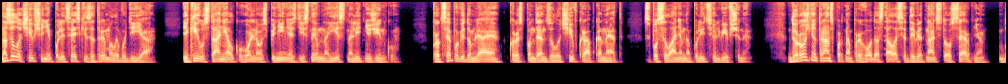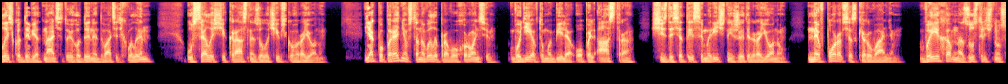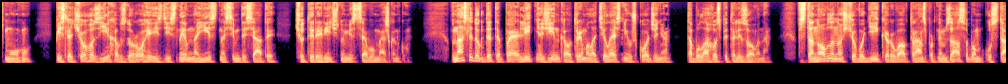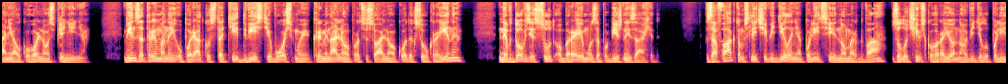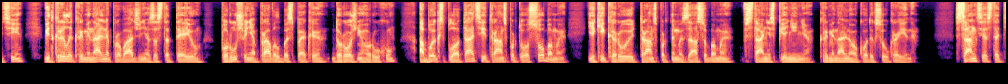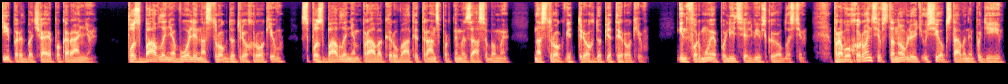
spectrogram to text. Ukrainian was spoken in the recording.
На Золочівщині поліцейські затримали водія, який у стані алкогольного сп'яніння здійснив наїзд на літню жінку. Про це повідомляє кореспондент Золочів.нет з посиланням на поліцію Львівщини. Дорожньо-транспортна пригода сталася 19 серпня близько 19 години 20 хвилин у селищі Красне Золочівського району. Як попередньо встановили правоохоронці, водій автомобіля Opel Astra, 67-річний житель району, не впорався з керуванням, виїхав на зустрічну смугу, після чого з'їхав з дороги і здійснив наїзд на 74-річну місцеву мешканку. Внаслідок ДТП літня жінка отримала тілесні ушкодження та була госпіталізована. Встановлено, що водій керував транспортним засобом у стані алкогольного сп'яніння. Він затриманий у порядку статті 208 Кримінального процесуального кодексу України. Невдовзі суд обере йому запобіжний захід. За фактом, слідчі відділення поліції номер 2 Золочівського районного відділу поліції відкрили кримінальне провадження за статтею порушення правил безпеки дорожнього руху або експлуатації транспорту особами, які керують транспортними засобами в стані сп'яніння Кримінального кодексу України. Санкція статті передбачає покарання позбавлення волі на строк до трьох років з позбавленням права керувати транспортними засобами на строк від трьох до п'яти років. Інформує поліція Львівської області. Правоохоронці встановлюють усі обставини події,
